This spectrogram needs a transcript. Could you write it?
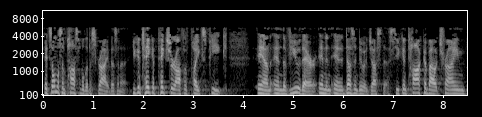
it's almost impossible to describe, isn't it? You can take a picture off of Pikes Peak and, and the view there, and, and it doesn't do it justice. You can talk about trying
